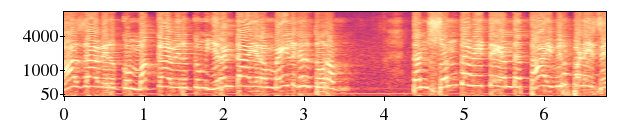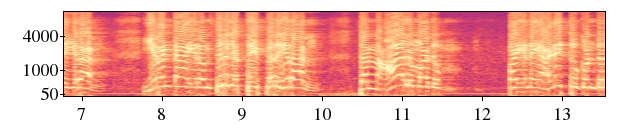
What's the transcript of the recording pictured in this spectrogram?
காசாவிற்கும் மக்காவிற்கும் இரண்டாயிரம் மைல்கள் தூரம். தன் சொந்த வீட்டை அந்த தாய் விற்பனை செய்கிறாள். இரண்டாயிரம் திருகத்தை பெறுகிறாள். தன் ஆறு மாதம் பையனை அழைத்து கொண்டு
